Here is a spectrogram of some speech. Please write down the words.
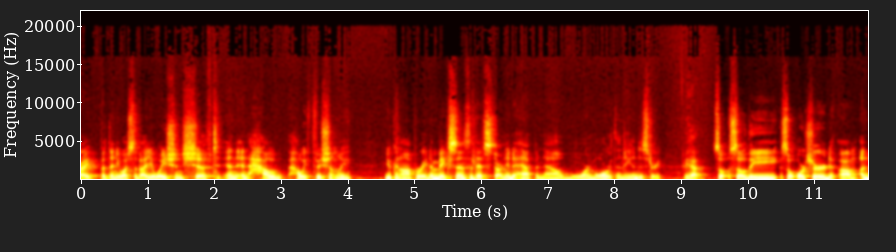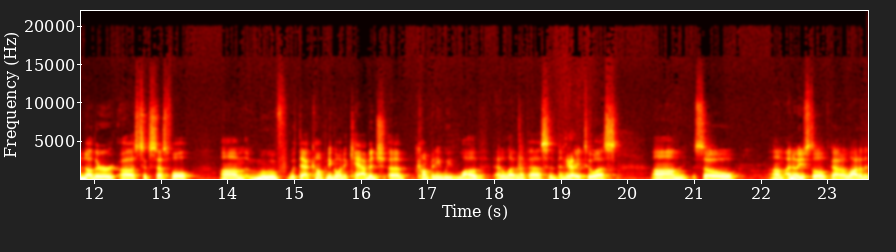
Right? But then you watch the valuation shift and and how how efficiently you can operate. It makes sense that that's starting to happen now more and more within the industry. Yeah, So, so the so Orchard, um, another uh, successful um, move with that company going to Kabbage, a company we love at 11FS, have been Yeah. great to us. Um, so, um, I know you still have got a lot of the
